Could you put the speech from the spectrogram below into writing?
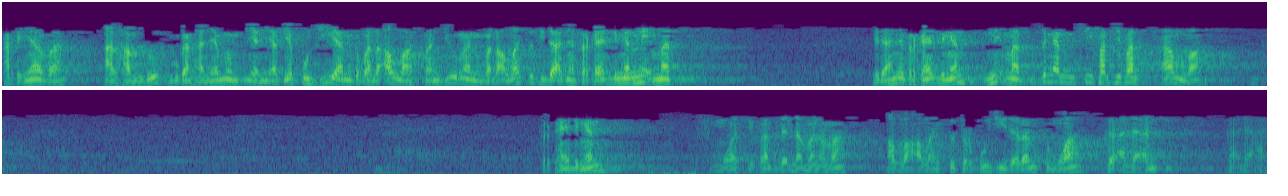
Artinya apa? Alhamdulillah bukan hanya yang artinya pujian kepada Allah, sanjungan kepada Allah itu tidak hanya terkait dengan nikmat. Tidak hanya terkait dengan nikmat, dengan sifat-sifat Allah. Terkait dengan semua sifat dan nama-nama Allah. Allah itu terpuji dalam semua keadaan keadaan.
